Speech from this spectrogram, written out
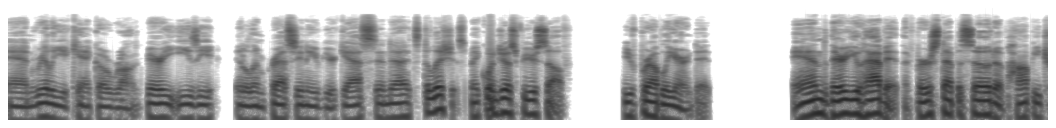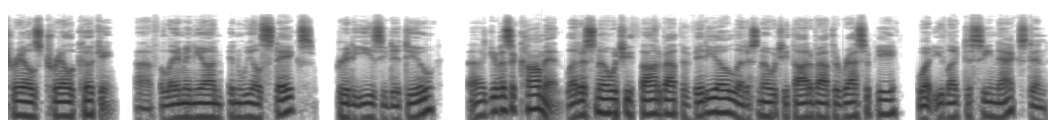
and really you can't go wrong. Very easy. It'll impress any of your guests, and uh, it's delicious. Make one just for yourself. You've probably earned it. And there you have it, the first episode of Hoppy Trails Trail Cooking. Uh, filet mignon pinwheel steaks, pretty easy to do. Uh, give us a comment. Let us know what you thought about the video. Let us know what you thought about the recipe, what you'd like to see next, and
